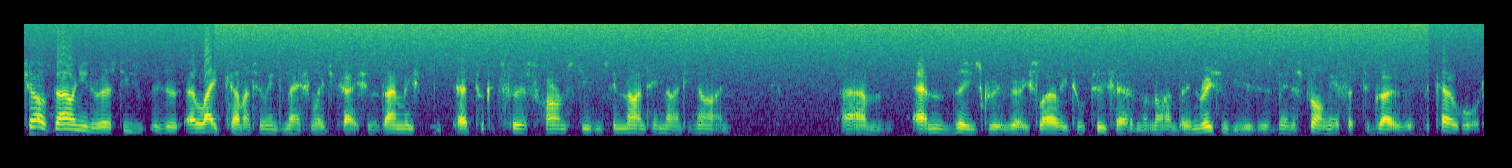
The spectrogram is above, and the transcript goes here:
Charles Darwin University is a, a latecomer to international education. It only uh, took its first foreign students in 1999. Um, and these grew very slowly till 2009, but in recent years there's been a strong effort to grow the, the cohort.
